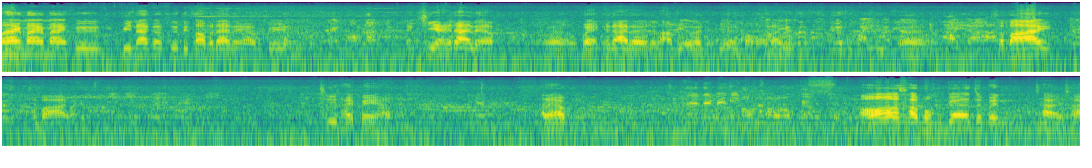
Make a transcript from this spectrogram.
ไกลถึงไหนไม่ไม่ไม่คือปีหน้าก็คือติดต่อมาได้เลยครับก็ยังยังพร้อมรับอยู่ยังเคลียร์ให้ได้เลยครับเออแหวกให้ได้เลยจะถามพี่เอิญเนี่ยพี่เอิญบอกว่าได้อยู่เดือนไหวนะพี่เอิญยังไหวนะสบายสบาย เดี๋ยวจะมีวิวไปแฟนมีที่ไทเปครับ อะไรครับ ได้ได้ไปซ้อมซ้อมกับ อ๋อครับผมก็จะเป็นใช่ใช่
